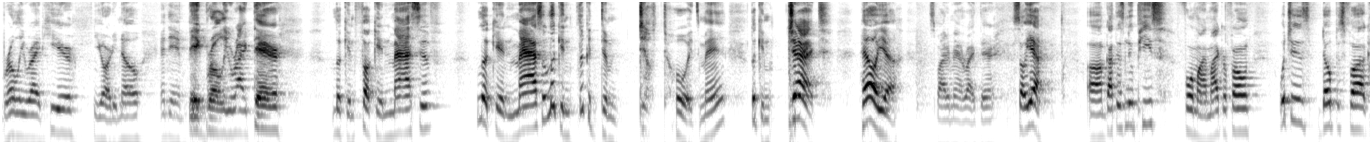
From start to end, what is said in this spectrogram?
Broly right here, you already know. And then Big Broly right there, looking fucking massive. Looking massive. Looking, look at them deltoids, man. Looking jacked. Hell yeah. Spider-Man right there. So yeah, um, got this new piece for my microphone, which is dope as fuck.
